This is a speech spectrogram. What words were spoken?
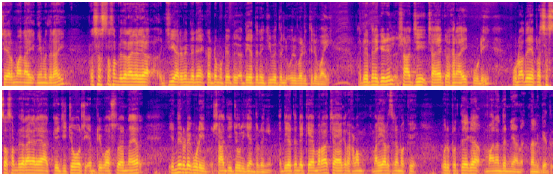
ചെയർമാനായി നിയമിതനായി. പ്രശസ്ത സംവിധായകനായ ജി അരവിന്ദനെ കണ്ടുമുട്ടിയത് അദ്ദേഹത്തിന്റെ ജീവിതത്തിൽ ഒരു വഴിത്തിരിവായി. അദ്ദേഹത്തിന് കീഴിൽ ഷാജി ഛായാഗ്രഹനായി കൂടി. കൂടാതെ പ്രശസ്ത സംവിധായകനായ K G George M T Vasudevan Nair എന്നിവരുടെ കൂടിയും ഷാജി ജോലി ചെയ്യാൻ തുടങ്ങി. അദ്ദേഹത്തിന്റെ ക്യാമറ ഛായാഗ്രഹണം മലയാള സിനിമയ്ക്ക് ഒരു പ്രത്യേക മാനം തന്നെയാണ് നൽകിയത്.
